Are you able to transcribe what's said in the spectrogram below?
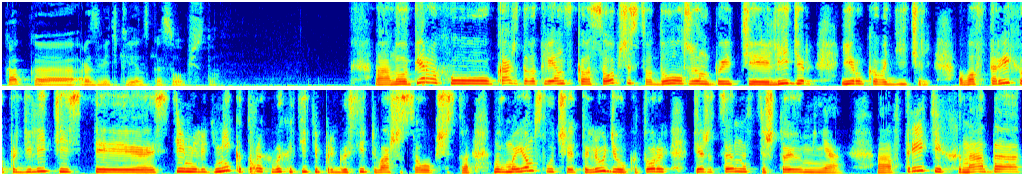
как э, развить клиентское сообщество? А, ну, во-первых, у каждого клиентского сообщества должен быть э, лидер и руководитель. Во-вторых, определитесь э, с теми людьми, которых вы хотите пригласить в ваше сообщество. Ну, в моем случае это люди, у которых те же ценности, что и у меня. А, в-третьих, надо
